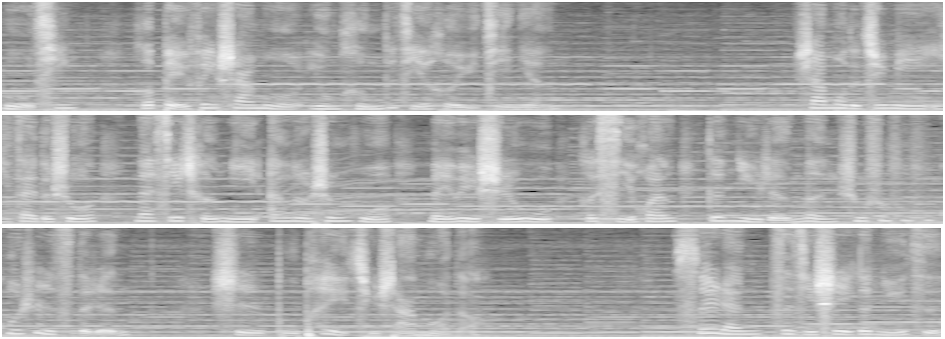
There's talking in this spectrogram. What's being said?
母亲和北非沙漠永恒的结合与纪念。沙漠的居民一再地说，那些沉迷安乐生活、美味食物和喜欢跟女人们舒舒服服过日子的人，是不配去沙漠的。虽然自己是一个女子，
